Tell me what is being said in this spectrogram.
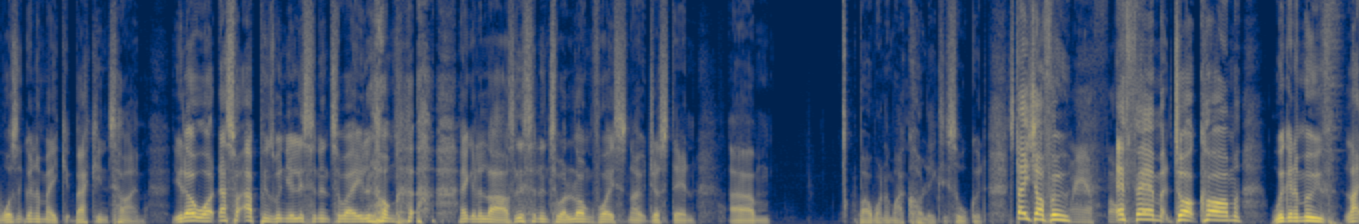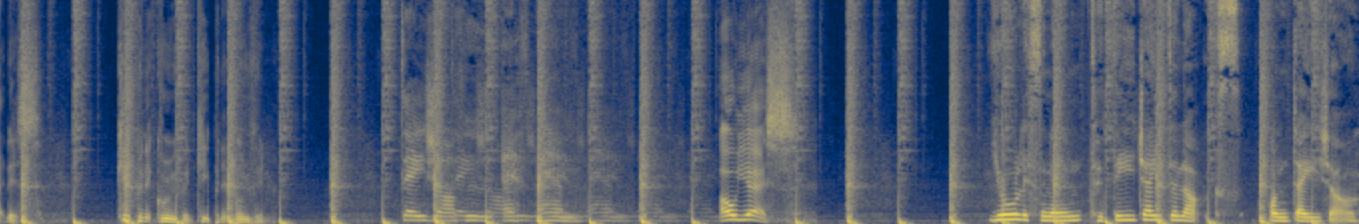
Wasn't going to make it back in time. You know what? That's what happens when you're listening to a long. I ain't gonna lie. I was listening to a long voice note just then. Um, by one of my colleagues. It's all good. Deja Vu, FM.com. We're going to move like this. Keeping it grooving, keeping it moving. Deja Vu FM. Oh, yes. You're listening to DJ Dlux on Deja.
